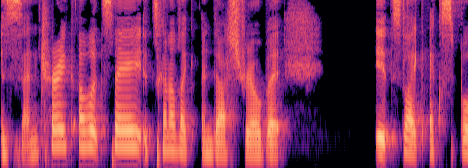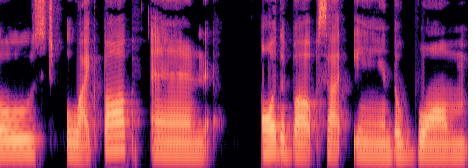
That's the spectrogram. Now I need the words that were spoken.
eccentric, I would say. It's kind of like industrial, but it's like exposed light bulb and all the bulbs are in the warm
